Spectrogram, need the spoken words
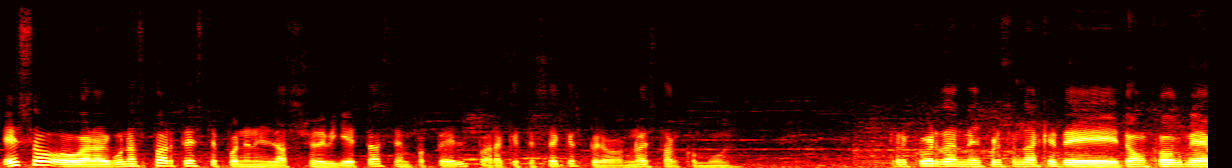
Eso o en algunas partes te ponen las servilletas en papel para que te seques, pero no es tan común. ¿Recuerdan el personaje de Don't Hug Me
